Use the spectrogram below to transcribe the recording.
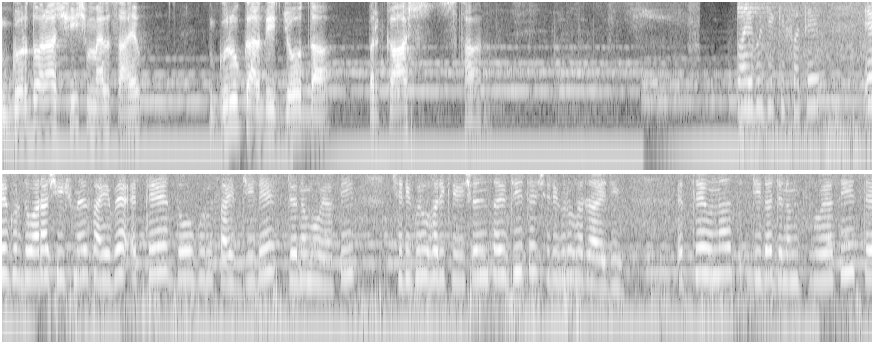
ਗੁਰਦੁਆਰਾ ਸ਼ੀਸ਼ ਮਹਿਲ ਸਾਹਿਬ ਗੁਰੂ ਘਰ ਦੀ ਜੋਤ ਦਾ ਪ੍ਰਕਾਸ਼ ਸਥਾਨ। ਵਾਹਿਗੁਰੂ ਜੀ ਕੀ ਫਤਿਹ। ਇਹ ਗੁਰਦੁਆਰਾ ਸ਼ੀਸ਼ ਮਹਿਲ ਸਾਹਿਬ ਹੈ। ਇੱਥੇ ਦੋ ਗੁਰੂ ਸਾਹਿਬ ਜੀ ਦੇ ਜਨਮ ਹੋਇਆ ਸੀ। ਸ੍ਰੀ ਗੁਰੂ ਹਰਿਕ੍ਰਿਸ਼ਨ ਸਾਹਿਬ ਜੀ ਤੇ ਸ੍ਰੀ ਗੁਰੂ ਹਰਰਾਏ ਜੀ। ਇੱਥੇ ਉਹਨਾਂ ਜੀ ਦਾ ਜਨਮ ਹੋਇਆ ਸੀ ਤੇ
